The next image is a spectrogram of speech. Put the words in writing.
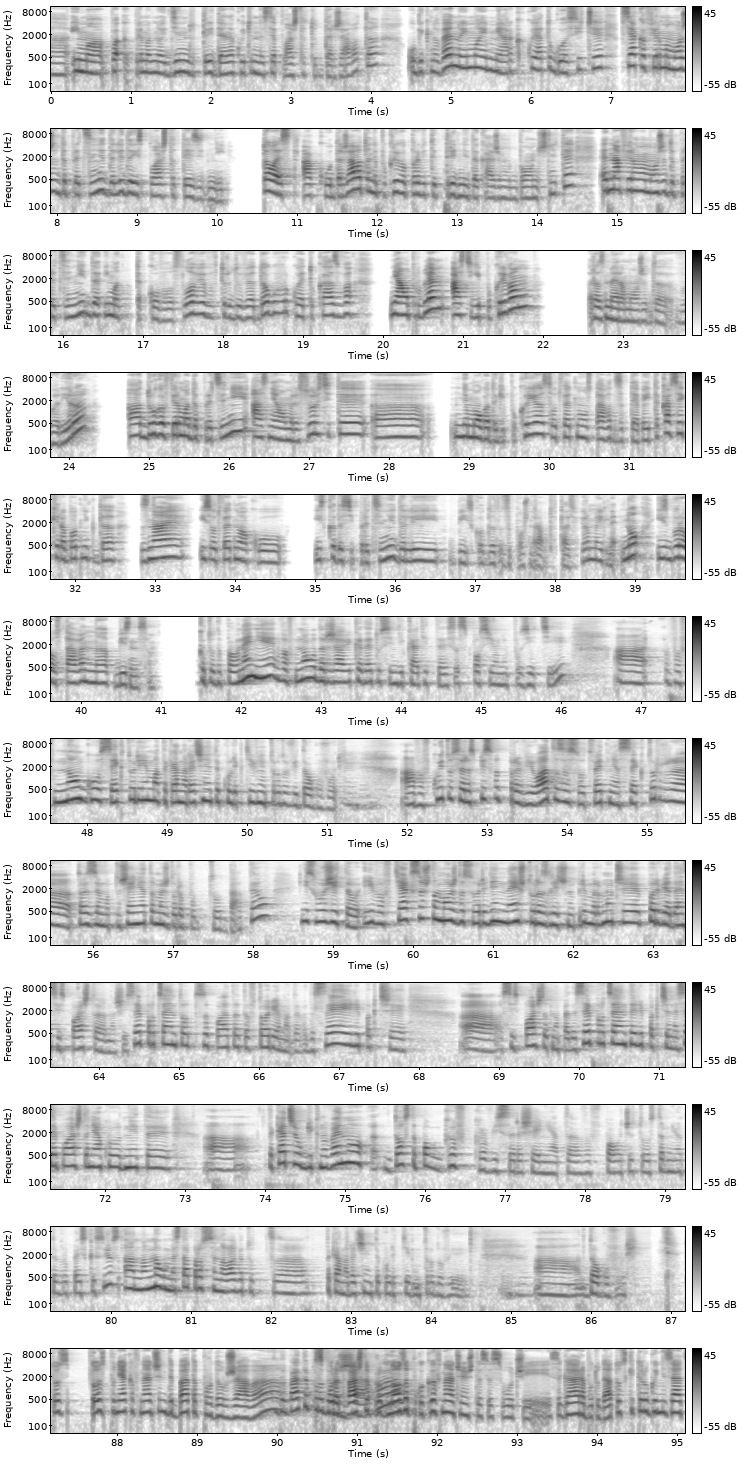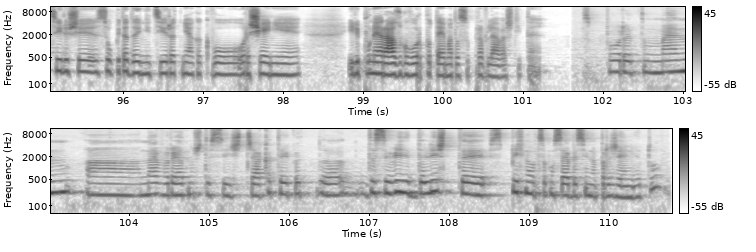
а, има примерно един до три дена, които не се плащат от държавата. Обикновено има и мярка, която гласи, че всяка фирма може да прецени дали да изплаща тези дни. Тоест, ако държавата не покрива първите три дни, да кажем, от болничните, една фирма може да прецени да има такова условие в трудовия договор, което казва няма проблем, аз си ги покривам, размера може да варира, а друга фирма да прецени, аз нямам ресурсите, а, не мога да ги покрия, съответно остават за тебе. И така всеки работник да знае и съответно ако иска да си прецени дали би искал да започне работа в тази фирма или не. Но избор е оставен на бизнеса. Като допълнение, в много държави, където синдикатите са с по-силни позиции, а, в много сектори има така наречените колективни трудови договори, а, в които се разписват правилата за съответния сектор, т.е. взаимоотношенията между работодател и служител. И в тях също може да се уреди нещо различно. Примерно, че първия ден се изплаща на 60% от заплатата, втория на 90% или пък, че а, се изплащат на 50% или пък, че не се плаща някой от дните. А, така че обикновено доста по-гъвкави са решенията в повечето страни от Европейския съюз, а на много места просто се налагат от а, така наречените колективни трудови а, договори. Тоест, Тоест по някакъв начин дебата продължава. Дебата продължава. Според вашата прогноза по какъв начин ще се случи? Сега работодателските организации или ще се опитат да инициират някакво решение или поне разговор по темата с управляващите? Според мен а, най-вероятно ще се изчака, тъй като да, да се види дали ще спихне от само себе си напрежението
